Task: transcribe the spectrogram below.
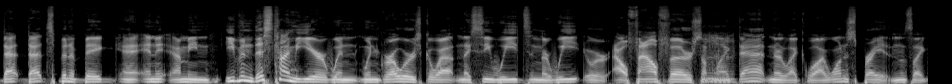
that that's been a big and it, I mean even this time of year when when growers go out and they see weeds in their wheat or alfalfa or something like mm-hmm. that and they're like, "Well, I want to spray it." And it's like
